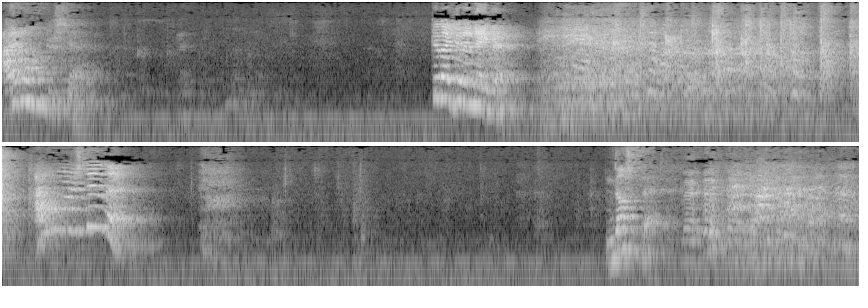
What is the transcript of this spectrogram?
I don't understand. Can I get an amen? I don't understand that. Enough said.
